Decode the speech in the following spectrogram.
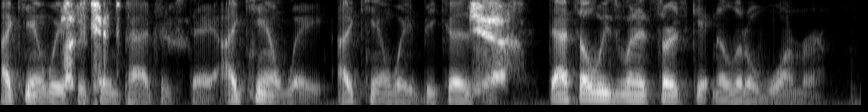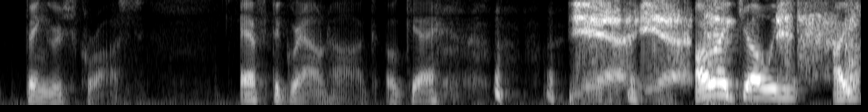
I can't wait Let's for get- St. Patrick's Day. I can't wait. I can't wait because Yeah. that's always when it starts getting a little warmer. Fingers crossed. F the groundhog, okay? Yeah. Yeah. All right, Joey. You,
